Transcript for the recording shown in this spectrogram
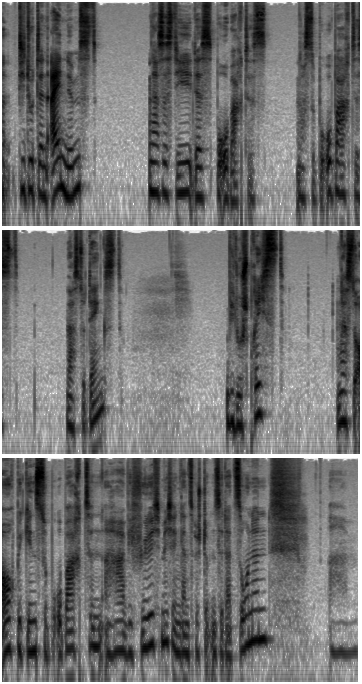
die du denn einnimmst? Das ist die des Beobachters. Was du beobachtest, was du denkst, wie du sprichst, dass du auch beginnst zu beobachten, aha, wie fühle ich mich in ganz bestimmten Situationen, ähm,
